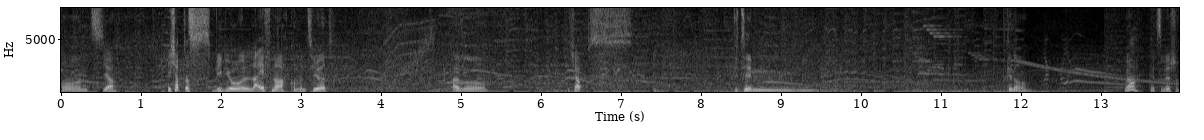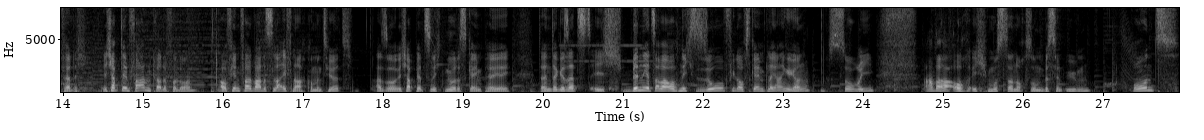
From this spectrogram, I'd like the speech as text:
Und ja. Ich habe das Video live nachkommentiert. Also, ich habe die Themen... Genau. Ja, jetzt sind wir schon fertig. Ich habe den Faden gerade verloren. Auf jeden Fall war das live nachkommentiert. Also ich habe jetzt nicht nur das Gameplay dahinter gesetzt. Ich bin jetzt aber auch nicht so viel aufs Gameplay eingegangen. Sorry. Aber auch ich muss da noch so ein bisschen üben. Und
